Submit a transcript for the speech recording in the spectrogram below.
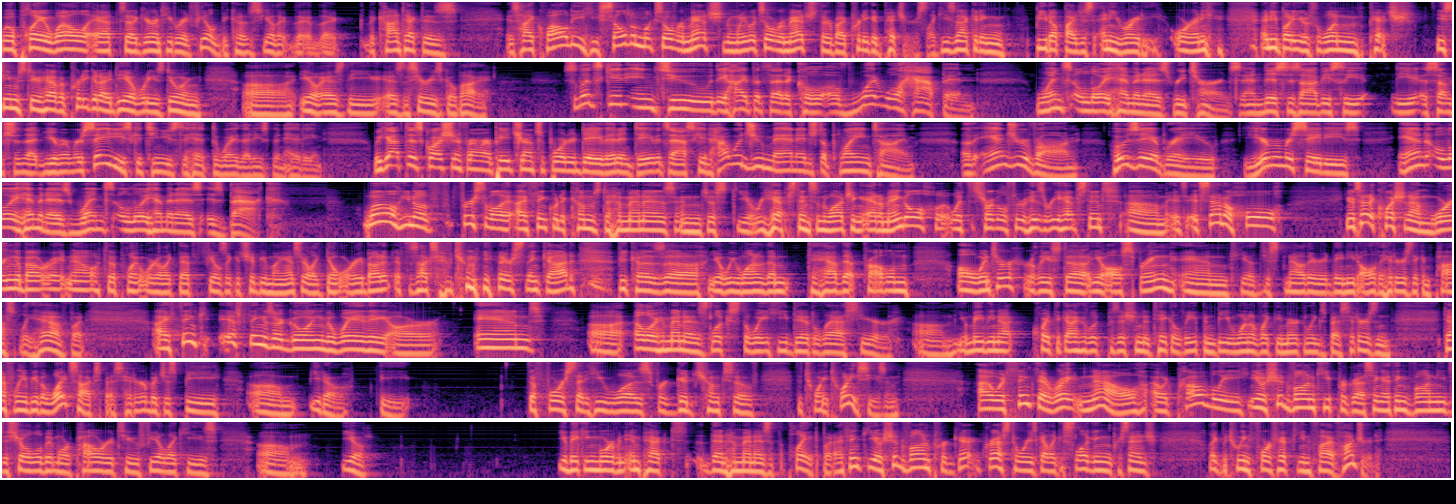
will play well at uh, Guaranteed Rate Field because you know the, the the, the contact is is high quality. He seldom looks overmatched, and when he looks overmatched, they're by pretty good pitchers. Like he's not getting beat up by just any righty or any anybody with one pitch he seems to have a pretty good idea of what he's doing, uh, you know, as the as the series go by. So let's get into the hypothetical of what will happen once Eloy Jimenez returns, and this is obviously the assumption that Yermin Mercedes continues to hit the way that he's been hitting. We got this question from our Patreon supporter David, and David's asking, "How would you manage the playing time of Andrew Vaughn, Jose Abreu, Yermin Mercedes?" and Eloy Jimenez once Eloy Jimenez is back? Well, you know, first of all, I think when it comes to Jimenez and just you know rehab stints and watching Adam Engel with struggle through his rehab stint, um, it's it's not a whole, know, it's not a question I'm worrying about right now to the point where like that feels like it should be my answer. Like, don't worry about it if the Sox have too many hitters, thank God, because uh, you know we wanted them to have that problem all winter, or at least uh, you know all spring, and you know just now they they need all the hitters they can possibly have. But I think if things are going the way they are, and uh, Eloy Jimenez looks the way he did last year, um, you know maybe not quite the guy who looked positioned to take a leap and be one of like the American League's best hitters, and definitely be the White Sox best hitter, but just be um, you know the the force that he was for good chunks of the 2020 season. I would think that right now, I would probably, you know, should Vaughn keep progressing, I think Vaughn needs to show a little bit more power to feel like he's, um, you know, you're making more of an impact than Jimenez at the plate. But I think, you know, should Vaughn progress to where he's got like a slugging percentage like between 450 and 500,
